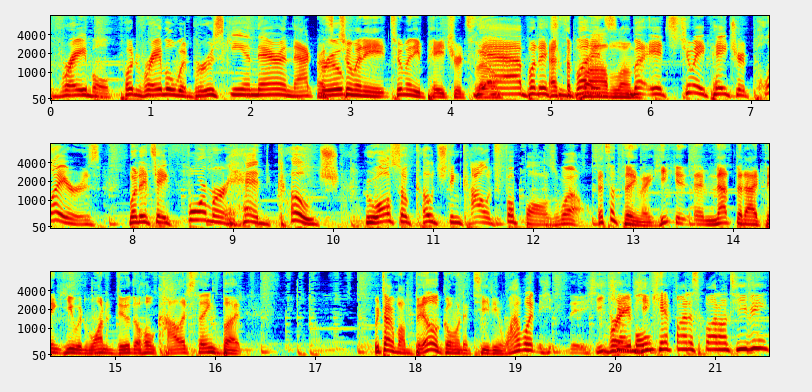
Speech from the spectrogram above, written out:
Vrabel put Vrabel with Bruschi in there in that That's group. too many, too many Patriots. Though. Yeah, but it's that's the but problem. It's, but it's too many Patriot players. But it's a former head coach who also coached in college football as well. That's the thing. Like he could, and not that I think he would want to do the whole college thing, but we talk about Bill going to TV. Why wouldn't he? He can't, he can't find a spot on TV.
